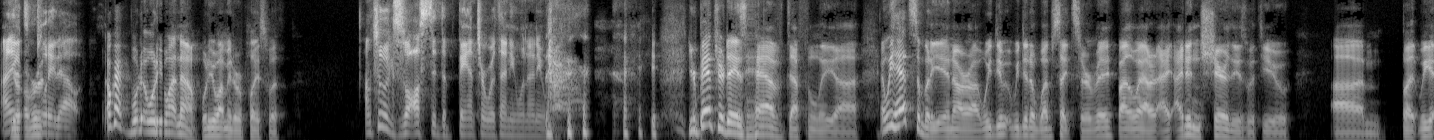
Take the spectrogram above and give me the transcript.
I think You're it's over it? played out. Okay. What, what do you want now? What do you want me to replace with? I'm too exhausted to banter with anyone anyway. Your banter days have definitely, uh, and we had somebody in our, uh, we did, we did a website survey, by the way. I, I didn't share these with you. Um, but we,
